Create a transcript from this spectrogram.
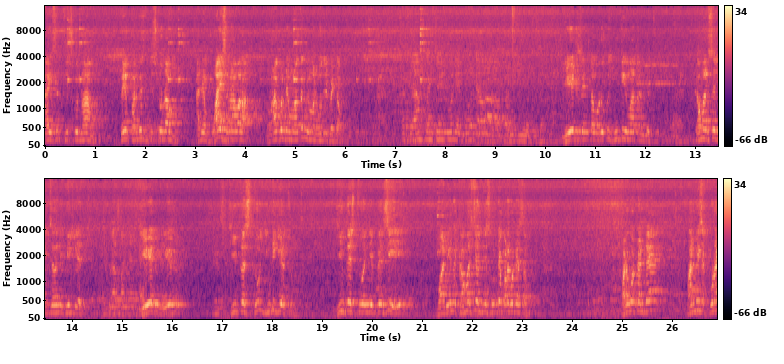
లైసెన్స్ తీసుకున్నాం మేము పర్మిషన్ తీసుకున్నాం అనే వాయిస్ రావాలా? రాకుంటే మాత్రం మిమ్మల్ని వదిలిపెట్టాం. గ్రామ పంచాయతీ ఏడు సెంట్ల వరకు ఇంటికి మాత్రం చేయొచ్చు కమర్షియల్ ఇచ్చేదని వీలు లేదు. ఏడు ఏడు జీ ప్లస్ టూ ఇంటికి ఇవ్వచ్చు. జీ ప్లస్ టూ అని చెప్పేసి వాడి కమర్షియల్ తీసుకుంటే పడగొట్టేస్తాం. పడగొట్టంటే పర్మిషన్ కూడా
